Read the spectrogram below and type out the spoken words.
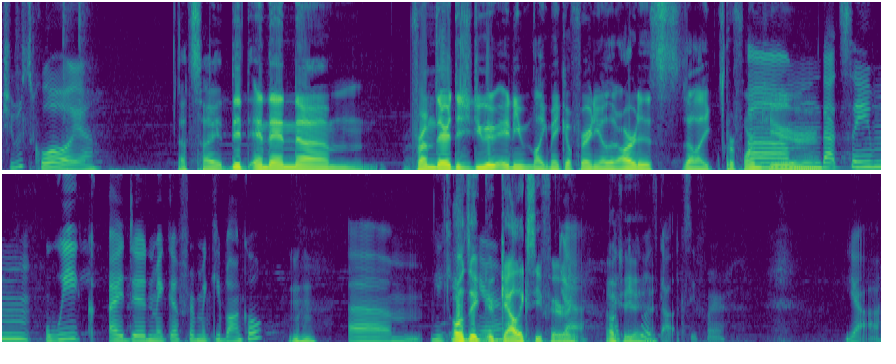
she was cool. Yeah. That's tight. Did and then um, from there, did you do any like makeup for any other artists that like performed here? Or? Um, that same week, I did makeup for Mykki Blanco. hmm Um, he came Oh, it's here. a Galaxy Fair, Yeah. right? Okay, yeah, it yeah. was Galaxy Fair. Yeah,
